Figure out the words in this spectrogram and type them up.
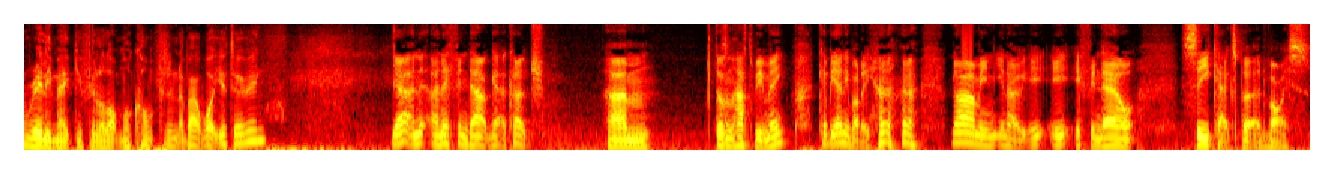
really make you feel a lot more confident about what you're doing Yeah, and and if in doubt, get a coach. Um, doesn't have to be me. Could be anybody. no, I mean, you know, if in doubt, seek expert advice,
